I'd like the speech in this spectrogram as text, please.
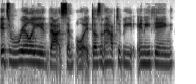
It's really that simple. It doesn't have to be anything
